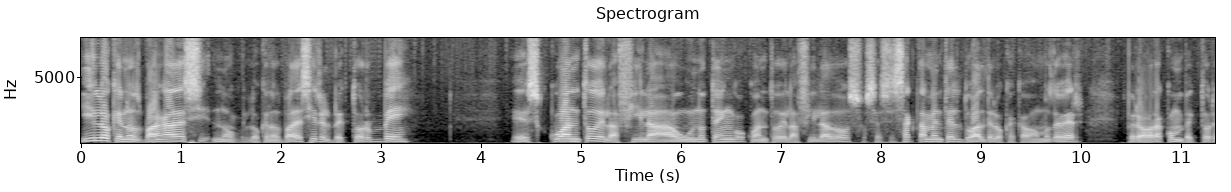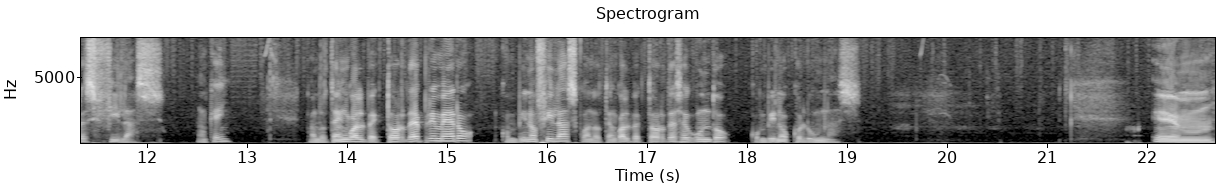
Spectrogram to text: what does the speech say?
y lo que nos van a decir lo que nos va a decir el vector b es cuánto de la fila A1 tengo, cuánto de la fila 2, o sea, es exactamente el dual de lo que acabamos de ver, pero ahora con vectores filas. ¿Ok? Cuando tengo al vector de primero, combino filas, cuando tengo al vector de segundo, combino columnas. Em,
